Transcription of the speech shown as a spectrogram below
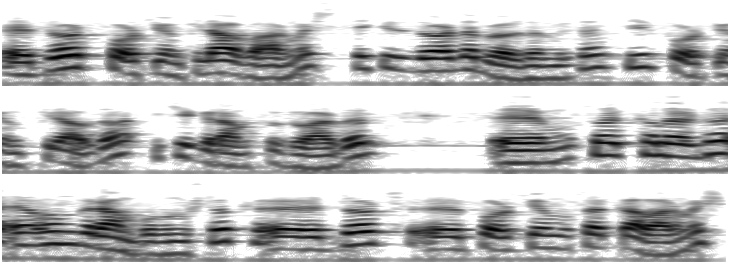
E, 4 porsiyon pilav varmış. 8'i 4'e böldüğümüzde 1 porsiyon pilavda 2 gram tuz vardır. E, musakkalarda e, 10 gram bulmuştuk. E, 4 e, porsiyon musakka varmış.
